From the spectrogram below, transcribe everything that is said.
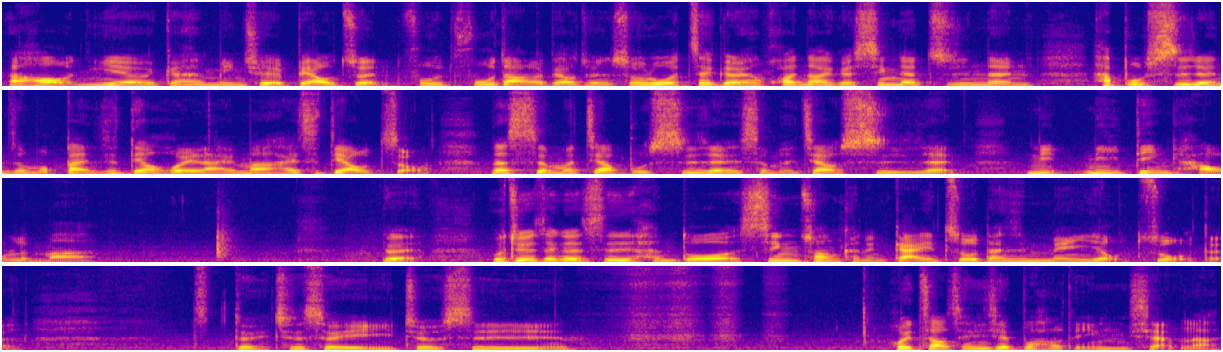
然后你也有一个很明确的标准辅辅导的标准，说如果这个人换到一个新的职能，他不适任怎么办？是调回来吗？还是调走？那什么叫不适任？什么叫适任？你？你定好了吗？对我觉得这个是很多新创可能该做但是没有做的，对，就所以就是 会造成一些不好的影响啦。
